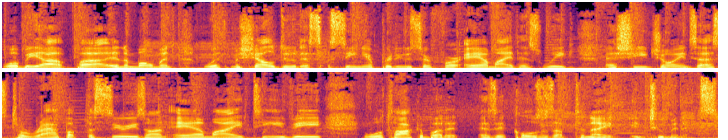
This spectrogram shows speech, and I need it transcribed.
We'll be up uh, in a moment with Michelle Dudas, senior producer for AMI this week, as she joins us to wrap up the series on AMI TV. We'll talk about it as it closes up tonight in two minutes.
